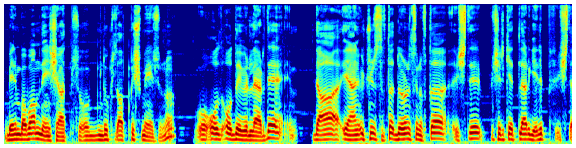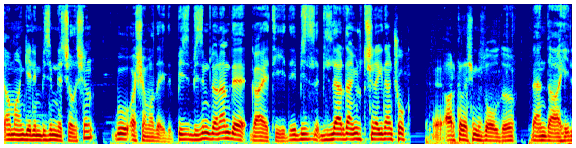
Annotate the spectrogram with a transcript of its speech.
Benim babam da inşaat mühendisi. O 1960 mezunu. O, o, o devirlerde daha yani 3. sınıfta 4. sınıfta işte şirketler gelip işte aman gelin bizimle çalışın. Bu aşamadaydı. Biz bizim dönem de gayet iyiydi. Biz bizlerden yurt dışına giden çok e, arkadaşımız oldu. Ben dahil.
